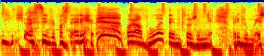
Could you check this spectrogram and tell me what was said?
Еще раз тебе повторяю. Поработаем, тоже не придумаешь.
